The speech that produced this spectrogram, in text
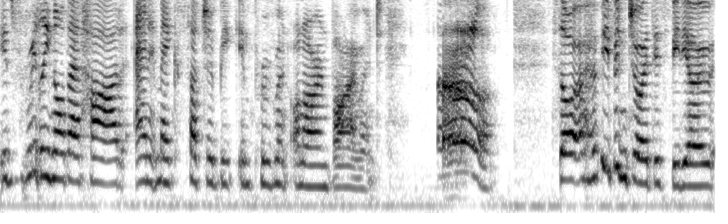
It's really not that hard and it makes such a big improvement on our environment. Ugh. So I hope you've enjoyed this video.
